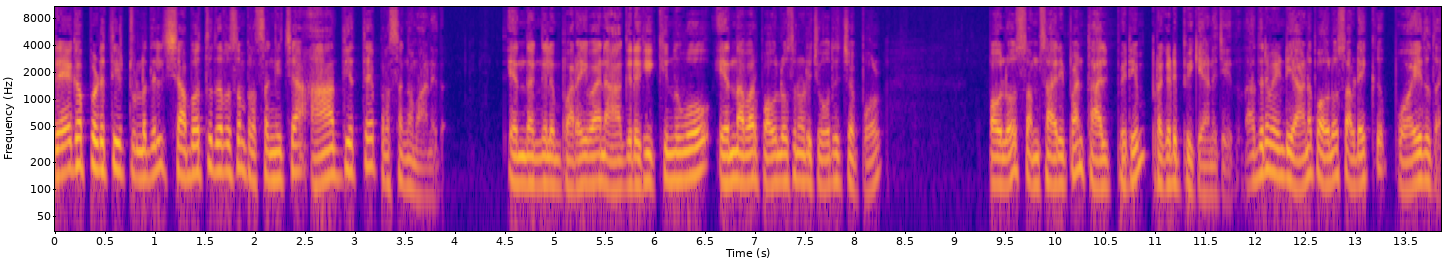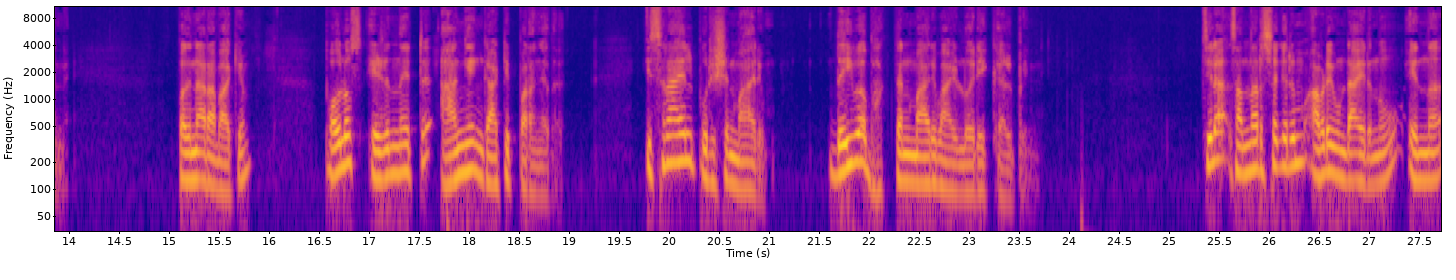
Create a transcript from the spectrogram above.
രേഖപ്പെടുത്തിയിട്ടുള്ളതിൽ ശബത്ത് ദിവസം പ്രസംഗിച്ച ആദ്യത്തെ പ്രസംഗമാണിത്. എന്തെങ്കിലും പറയുവാൻ ആഗ്രഹിക്കുന്നുവോ എന്നവർ പൗലോസിനോട് ചോദിച്ചപ്പോൾ പൗലോസ് സംസാരിപ്പാൻ താല്പര്യം പ്രകടിപ്പിക്കുകയാണ് ചെയ്തത്. അതിനുവേണ്ടിയാണ് പൗലോസ് അവിടേക്ക് പോയത് തന്നെ. പതിനാറാം വാക്യം. പൗലോസ് എഴുന്നേറ്റ് ആംഗ്യം കാട്ടി പറഞ്ഞത് ഇസ്രായേൽ പുരുഷന്മാരും ദൈവഭക്തന്മാരുമായുള്ളവരെ കേൾപ്പിൻ. ചില സന്ദർശകരും അവിടെ ഉണ്ടായിരുന്നു എന്ന്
